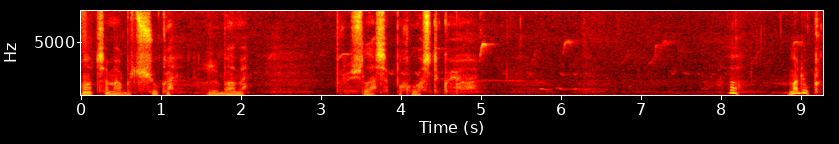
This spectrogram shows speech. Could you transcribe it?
Оце, мабуть, щука зубами пройшлася по хвостику його. О, малюк.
